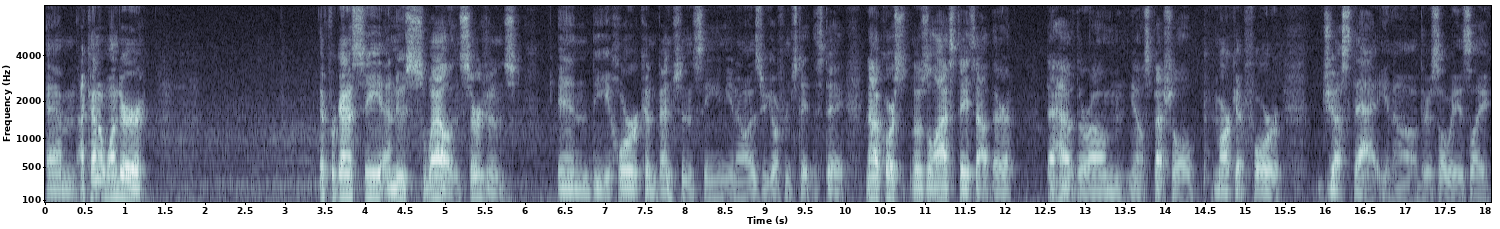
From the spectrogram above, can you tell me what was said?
and I kind of wonder if we're gonna see a new swell insurgence in the horror convention scene. You know, as we go from state to state. Now, of course, there's a lot of states out there that have their own you know special market for just that. You know, there's always like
